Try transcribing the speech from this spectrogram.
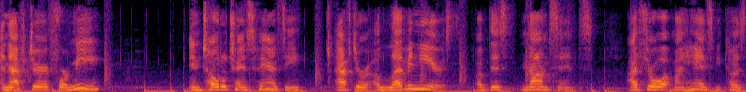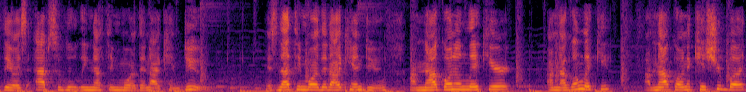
And after, for me, in total transparency, after 11 years of this nonsense, I throw up my hands because there is absolutely nothing more than I can do. There's nothing more that I can do. I'm not going to lick your, I'm not going to lick you. I'm not going to kiss your butt.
